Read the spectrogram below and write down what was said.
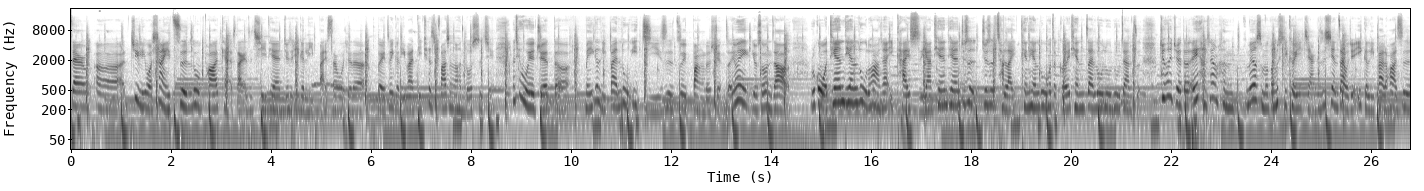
就美丽。OK，so，呃，距离我上一次录 podcast 大概是七天，就是一个礼拜，所以我觉得对这个礼拜的确是发生了很多事情，而且我也觉得每一个礼拜录一集是最棒的选择，因为有时候你知道。如果我天天录的话，好像一开始一样，天天就是 就是才来天天录，或者隔一天再录录录这样子，就会觉得哎，好像很没有什么东西可以讲。可是现在我觉得一个礼拜的话是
